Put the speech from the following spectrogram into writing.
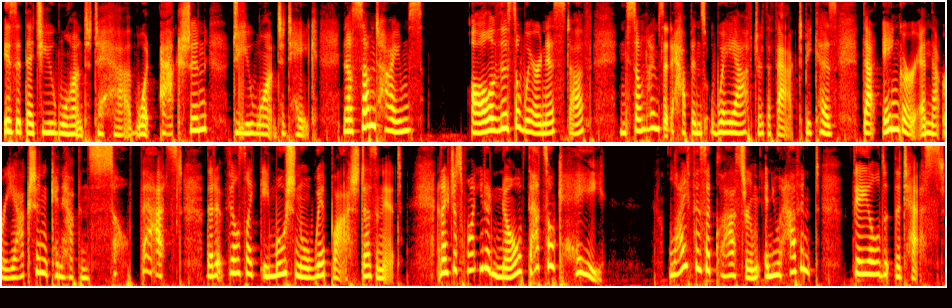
is it that you want to have? What action do you want to take? Now, sometimes all of this awareness stuff, and sometimes it happens way after the fact because that anger and that reaction can happen so fast that it feels like emotional whiplash, doesn't it? And I just want you to know that's okay. Life is a classroom and you haven't failed the test.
